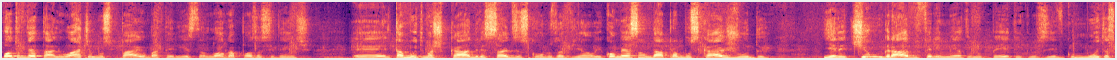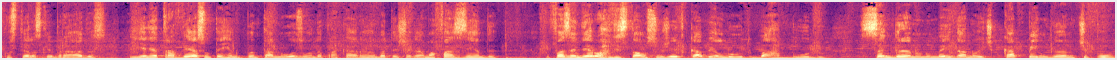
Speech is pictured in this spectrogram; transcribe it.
Outro detalhe, o Artemus Pai, o baterista, logo após o acidente, é, ele está muito machucado, ele sai dos escombros do avião e começa a andar para buscar ajuda. E ele tinha um grave ferimento no peito, inclusive, com muitas costelas quebradas. E ele atravessa um terreno pantanoso, anda pra caramba até chegar a uma fazenda. O fazendeiro, ao avistar um sujeito cabeludo, barbudo, sangrando no meio da noite, capengando, tipo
